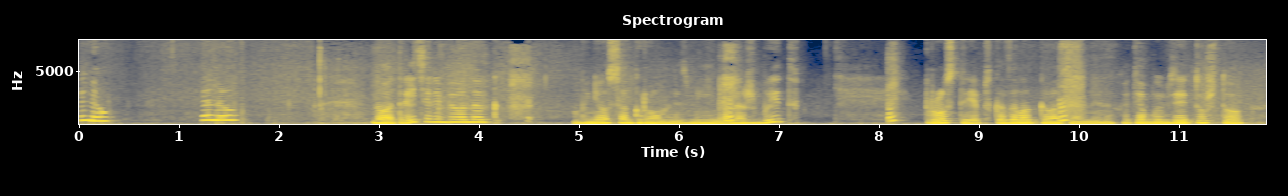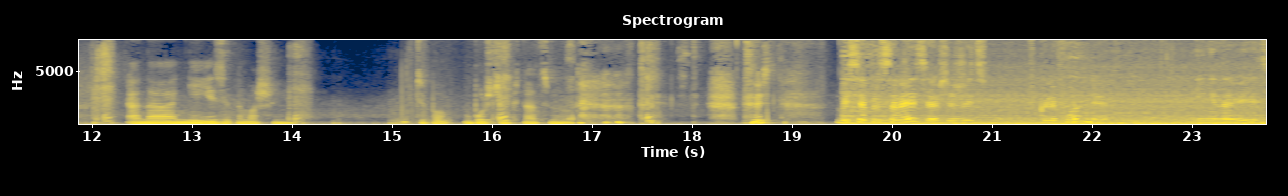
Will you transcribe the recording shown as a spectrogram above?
Hello. Hello. Ну а третий ребенок внес огромные изменения в наш быт. Просто, я бы сказала, колоссальные. Хотя бы взять то, что она не ездит на машине. Типа больше, чем 15 минут. То есть... Вы себе представляете вообще жить в Калифорнии и ненавидеть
